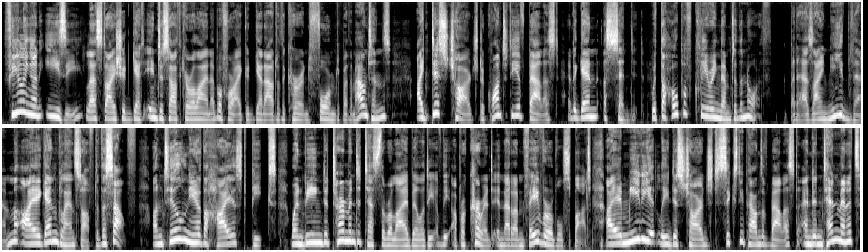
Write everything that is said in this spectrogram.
Feeling uneasy lest I should get into South Carolina before I could get out of the current formed by the mountains, I discharged a quantity of ballast and again ascended, with the hope of clearing them to the north but as I need them, I again glanced off to the south, until near the highest peaks, when being determined to test the reliability of the upper current in that unfavorable spot, I immediately discharged 60 pounds of ballast, and in 10 minutes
